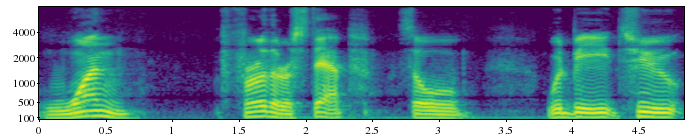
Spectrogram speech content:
one further step so would be to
